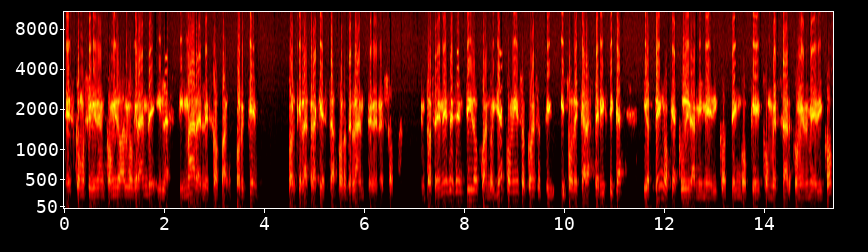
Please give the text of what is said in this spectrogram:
es como si hubieran comido algo grande y lastimara el esófago. ¿Por qué? Porque la tráquea está por delante del esófago. Entonces, en ese sentido, cuando ya comienzo con ese tipo de características, yo tengo que acudir a mi médico, tengo que conversar con el médico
